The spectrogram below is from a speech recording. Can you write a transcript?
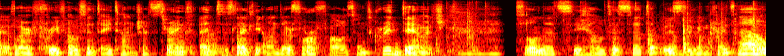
have over 3800 strength and slightly under 4000 crit damage. So let's see how this setup is doing right now.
